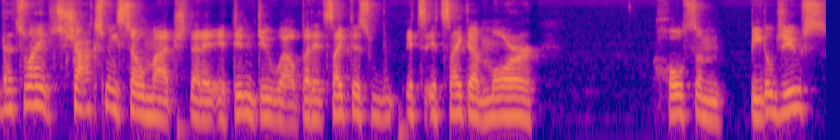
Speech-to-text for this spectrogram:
that's why it shocks me so much that it, it didn't do well. But it's like this. It's it's like a more wholesome Beetlejuice,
